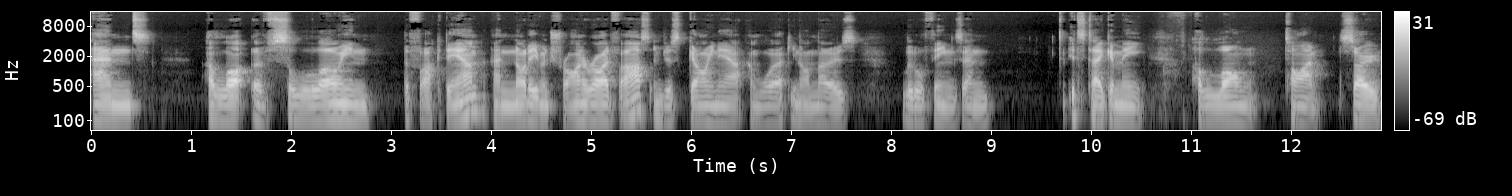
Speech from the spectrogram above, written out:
and a lot of slowing the fuck down and not even trying to ride fast and just going out and working on those little things. And it's taken me a long time. So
